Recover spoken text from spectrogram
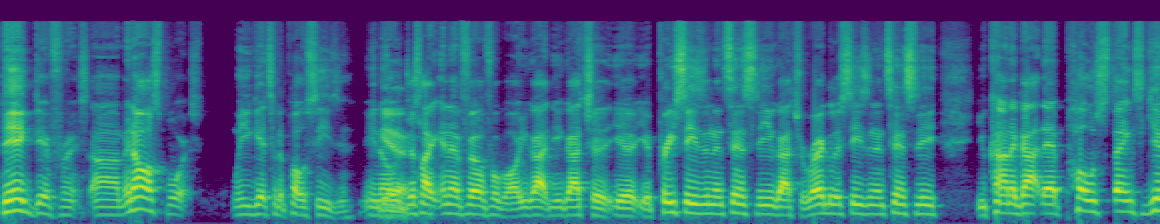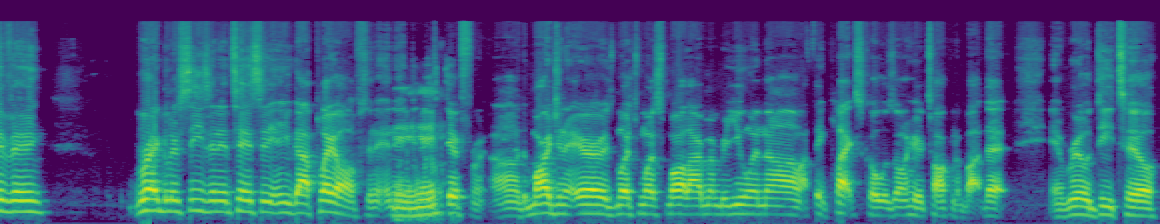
big difference um, in all sports when you get to the postseason. You know, yeah. just like NFL football, you got you got your your, your preseason intensity, you got your regular season intensity. You kind of got that post Thanksgiving regular season intensity and you got playoffs and, and mm-hmm. it's different. Uh, the margin of error is much, much smaller. I remember you and uh, I think Plaxico was on here talking about that in real detail.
